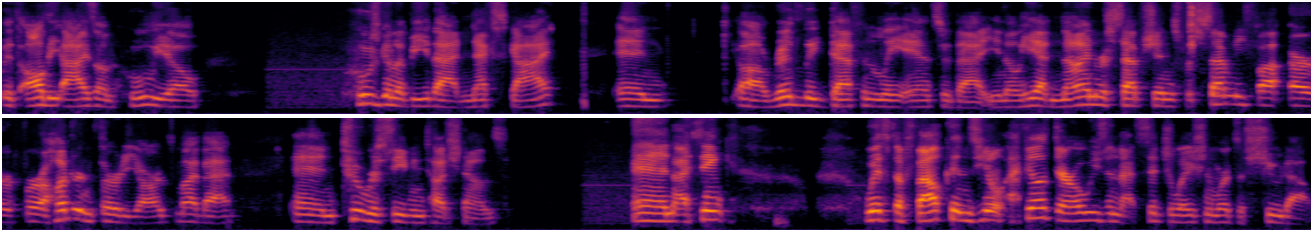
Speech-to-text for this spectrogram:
with all the eyes on Julio, who's going to be that next guy, and uh, Ridley definitely answered that. You know, he had nine receptions for 75 or for 130 yards, my bad, and two receiving touchdowns. And I think with the Falcons, you know, I feel like they're always in that situation where it's a shootout.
